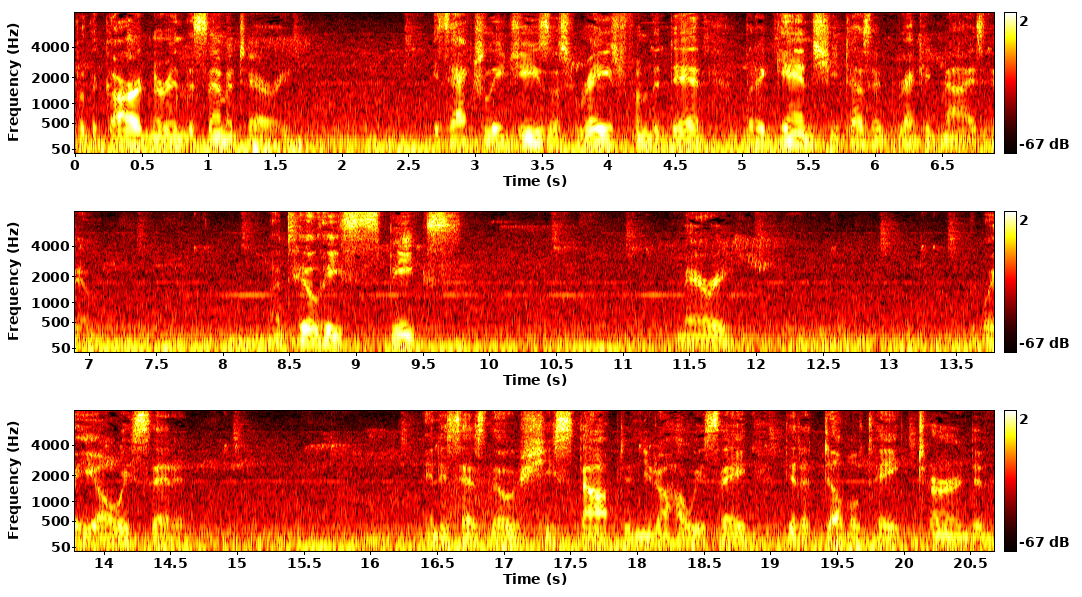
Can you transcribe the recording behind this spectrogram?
for the gardener in the cemetery. It's actually Jesus raised from the dead, but again, she doesn't recognize him until he speaks Mary the way he always said it. And it's as though she stopped and you know how we say, did a double take, turned and,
